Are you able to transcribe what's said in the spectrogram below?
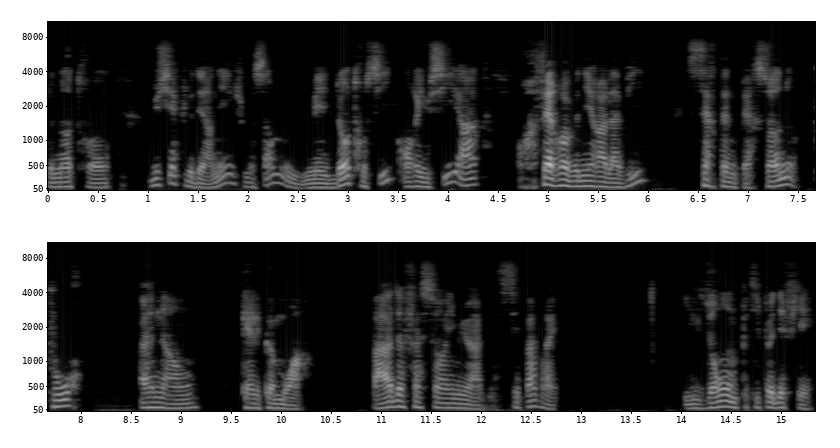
de notre du siècle dernier, je me semble, mais d'autres aussi ont réussi à faire revenir à la vie certaines personnes pour un an, quelques mois, pas de façon immuable. C'est pas vrai. Ils ont un petit peu défié.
